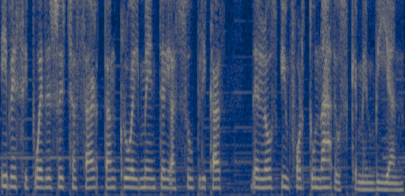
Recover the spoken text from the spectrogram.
y ve si puedes rechazar tan cruelmente las súplicas de los infortunados que me envían.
